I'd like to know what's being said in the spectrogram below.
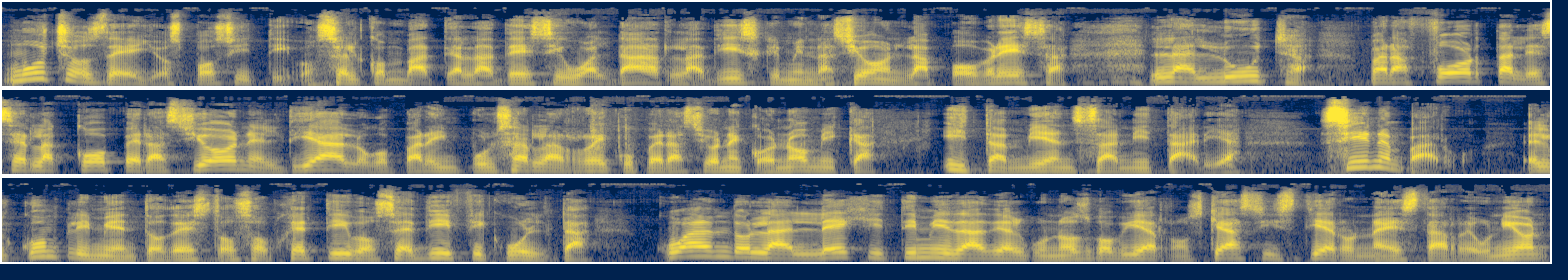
muchos de ellos positivos. El combate a la desigualdad, la discriminación, la pobreza, la lucha para fortalecer la cooperación, el diálogo, para impulsar la recuperación económica y también sanitaria. Sin embargo, el cumplimiento de estos objetivos se dificulta cuando la legitimidad de algunos gobiernos que asistieron a esta reunión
